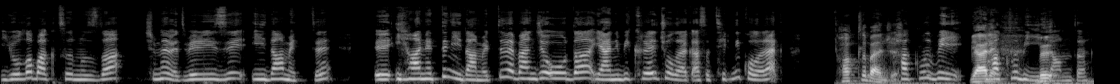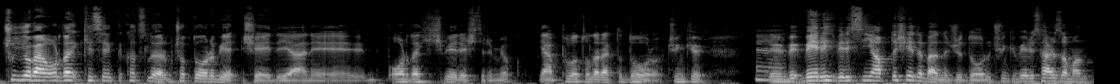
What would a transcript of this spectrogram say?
yola baktığımızda Şimdi evet Varys'i idam etti. E, ihanetten idam etti ve bence orada yani bir kraliçe olarak aslında teknik olarak Haklı bence. haklı bir Yani haklı bir idamdı. Çünkü ben orada kesinlikle katılıyorum. Çok doğru bir şeydi yani. Ee, orada hiçbir eleştirim yok. Yani plot olarak da doğru. Çünkü e, Evet. ve- Veris, Veris'in yaptığı şey de bence doğru. Çünkü Veris her zaman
